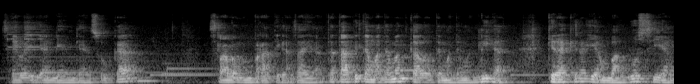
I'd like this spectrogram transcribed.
Cewek yang dia, dia suka selalu memperhatikan saya. Tetapi teman-teman kalau teman-teman lihat kira-kira yang bagus yang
